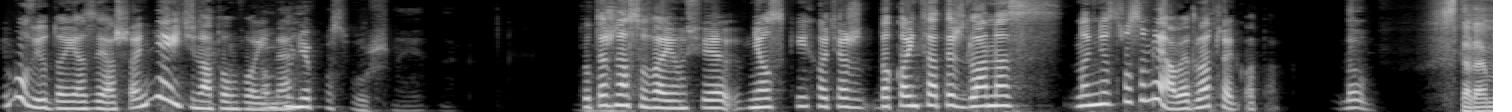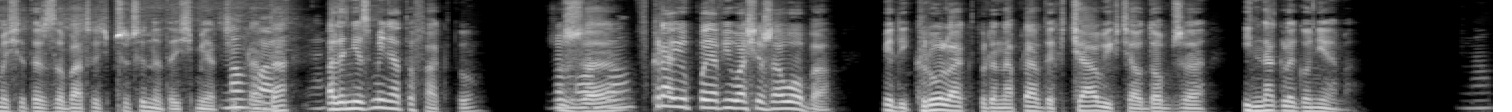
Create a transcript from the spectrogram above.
I mówił do Jazjasza, nie idź na tą On wojnę. był nieposłuszny jednak. Tu też nasuwają się wnioski, chociaż do końca też dla nas no, niezrozumiałe. Dlaczego tak? No, staramy się też zobaczyć przyczyny tej śmierci, No prawda? właśnie. Ale nie zmienia to faktu, Że, że w kraju pojawiła się żałoba. Mieli króla, który naprawdę chciał i chciał dobrze i nagle go nie ma. no.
